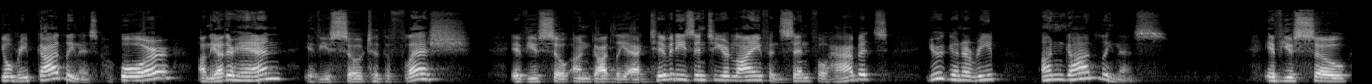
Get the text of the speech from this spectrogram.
You'll reap godliness. Or, on the other hand, if you sow to the flesh, if you sow ungodly activities into your life and sinful habits, you're going to reap ungodliness. If you sow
